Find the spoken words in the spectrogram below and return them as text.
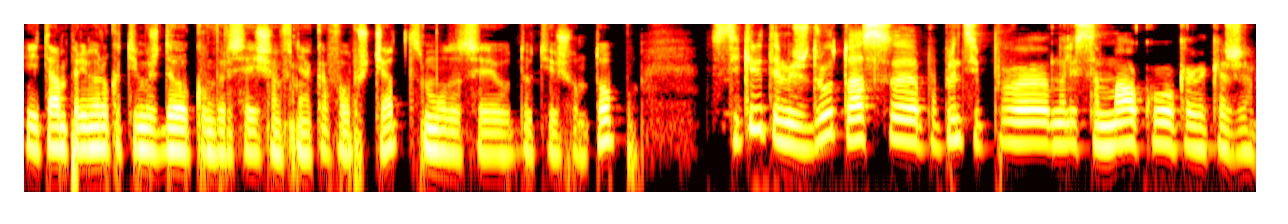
И там, примерно, като имаш дълъг conversation в някакъв общ чат, мога да се да отидеш on топ Стикерите, между другото, аз по принцип нали, съм малко, как да кажа,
